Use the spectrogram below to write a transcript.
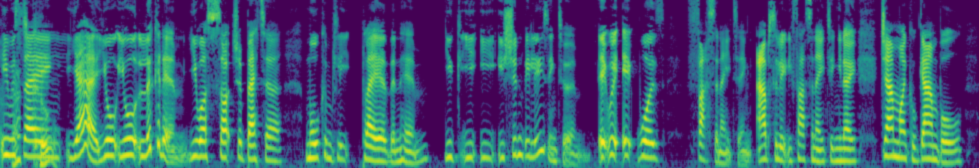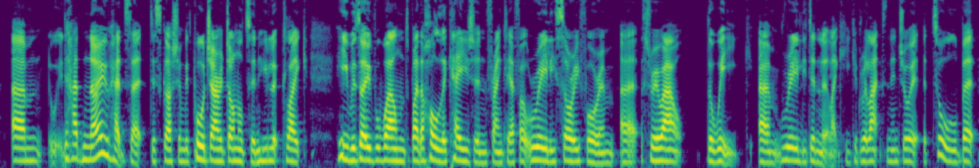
He was That's saying, cool. Yeah, you're you're look at him. You are such a better, more complete player than him. You you you, you shouldn't be losing to him. It it was fascinating. Absolutely fascinating. You know, Jan Michael Gambill um, had no headset discussion with poor Jared Donaldson, who looked like he was overwhelmed by the whole occasion. Frankly, I felt really sorry for him uh, throughout the week. Um, really didn't look like he could relax and enjoy it at all. But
